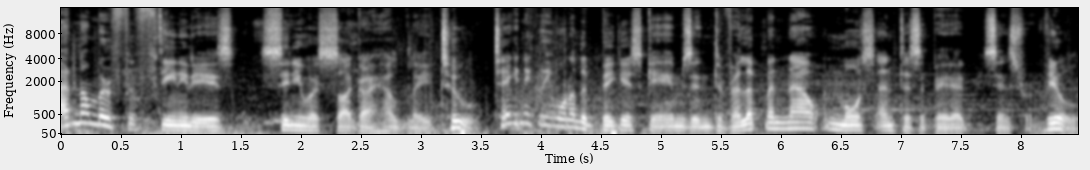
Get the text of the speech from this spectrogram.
At number 15 it is Senua's Saga Hellblade 2, technically one of the biggest games in development now and most anticipated since reveal.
